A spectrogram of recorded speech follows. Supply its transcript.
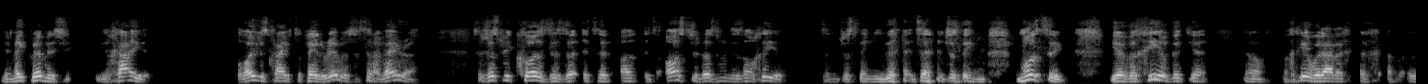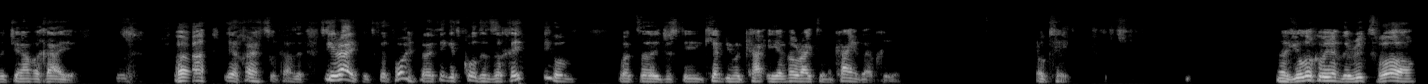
You make rivers, you chayiv. The life is chayiv to pay the rivers. It's an avera. So just because there's a, it's a, uh, it's osir doesn't mean there's no chiyuv. It's an interesting, it's an interesting musig. You have a chiyuv that you, you know, a chiyuv without a, a, a, that you have a chayiv. Uh, yeah, so you're right. It's a good point, but I think it's called a zechiyuv, but uh, just you can't be you have no right to makai that chiyuv. Okay. Now, if you look over here in the Ritva,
